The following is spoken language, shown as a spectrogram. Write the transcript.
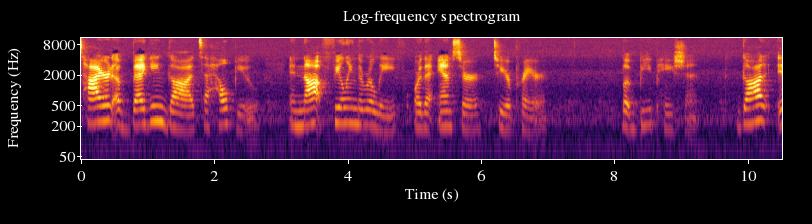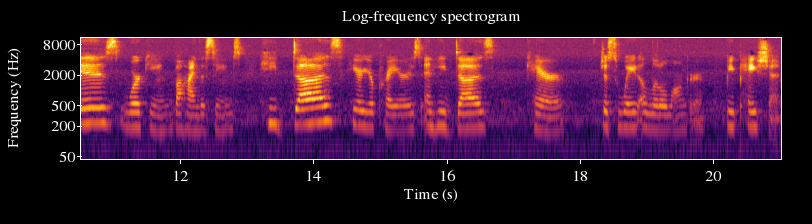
tired of begging God to help you and not feeling the relief or the answer to your prayer but be patient. God is working behind the scenes. He does hear your prayers and He does care. Just wait a little longer. Be patient.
